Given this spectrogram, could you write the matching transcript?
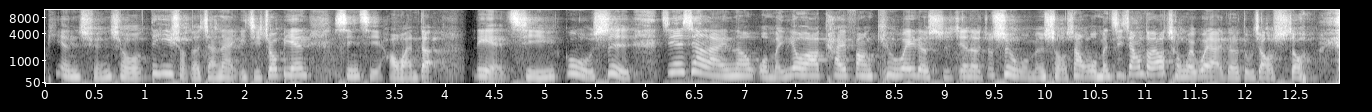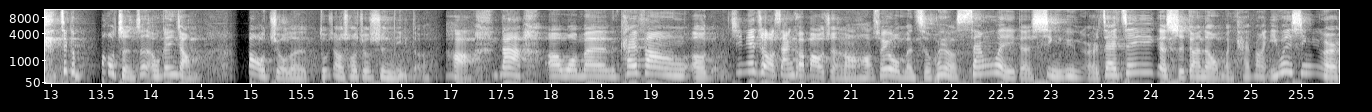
遍全球第一手的展览，以及周边新奇好玩的猎奇故事。接下来呢，我们又要开放 Q&A 的时间了，就是我们手上，我们即将都要成为未来的独角兽。这个抱枕真的，我跟你讲。抱久了，独角兽就是你的。好，那呃，我们开放呃，今天只有三颗抱枕了哈，所以我们只会有三位的幸运儿，在这一个时段呢，我们开放一位幸运儿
